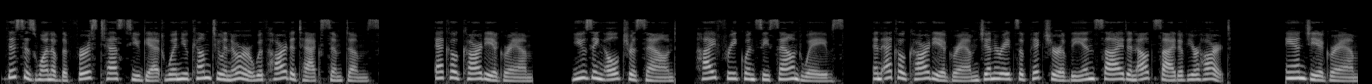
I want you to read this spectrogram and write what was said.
This is one of the first tests you get when you come to an ER with heart attack symptoms. Echocardiogram. Using ultrasound, high-frequency sound waves, an echocardiogram generates a picture of the inside and outside of your heart. Angiogram.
